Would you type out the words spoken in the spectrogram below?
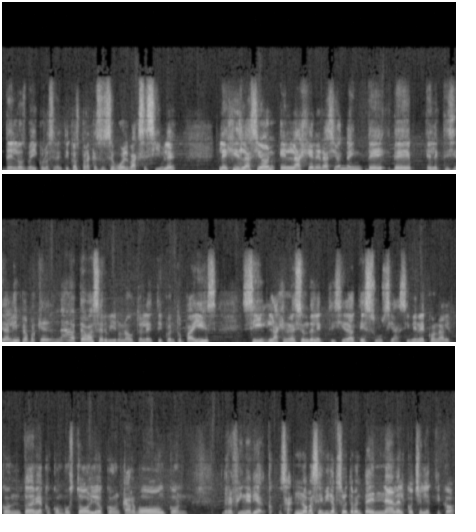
de los vehículos eléctricos para que eso se vuelva accesible. Legislación en la generación de, electricidad limpia, porque nada te va a servir un auto eléctrico en tu país si la generación de electricidad es sucia, si viene con, con todavía con combustóleo, con carbón, con refinería, o sea, no va a servir absolutamente de nada el coche eléctrico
